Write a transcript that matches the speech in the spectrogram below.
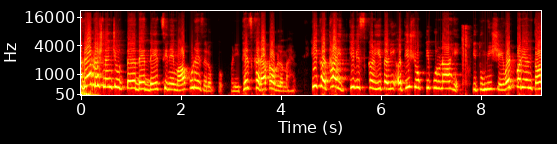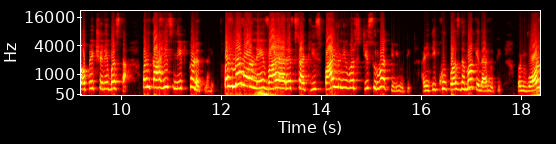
सगळ्या प्रश्नांची उत्तरं देत देत सिनेमा पुढे सरकतो. पण इथेच खरा प्रॉब्लेम आहे. ही कथा इतकी विस्कळीत आणि अतिशोक्तीपूर्ण आहे की तुम्ही शेवटपर्यंत अपेक्षेने बसता पण काहीच नीट कळत नाही. पहिल्या वॉरने वाय आर एफसाठी स्पाय युनिव्हर्सची सुरुवात केली होती आणि ती खूपच धमाकेदार होती. पण वॉर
